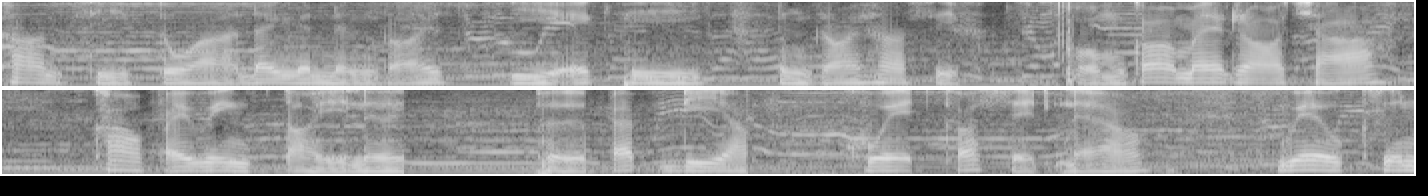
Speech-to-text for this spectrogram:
ข้ามสี่ตัวได้เงิน 100 EXP 150 ผมก็ไม่รอช้า เข้าไปวิ่งต่อยเลย เผลอแป๊บเดียว เควสก็เสร็จแล้ว เวลขึ้น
